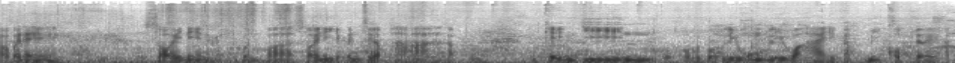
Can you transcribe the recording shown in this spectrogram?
เข้าไปในซอยนี้นะครับทุกคนเพราะซอยนี้จะเป็นเสื้อผ้าครับกางเกงยีนโอ้โหพวกรีวงรีวายครับมีครบเลยครับ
